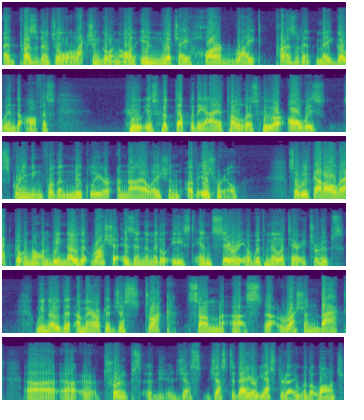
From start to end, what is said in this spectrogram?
a presidential election going on in which a hard right president may go into office who is hooked up with the Ayatollahs, who are always screaming for the nuclear annihilation of Israel. So we've got all that going on. We know that Russia is in the Middle East, in Syria, with military troops. We know that America just struck some uh, uh, Russian-backed uh, uh troops uh, just just today or yesterday with a launch.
